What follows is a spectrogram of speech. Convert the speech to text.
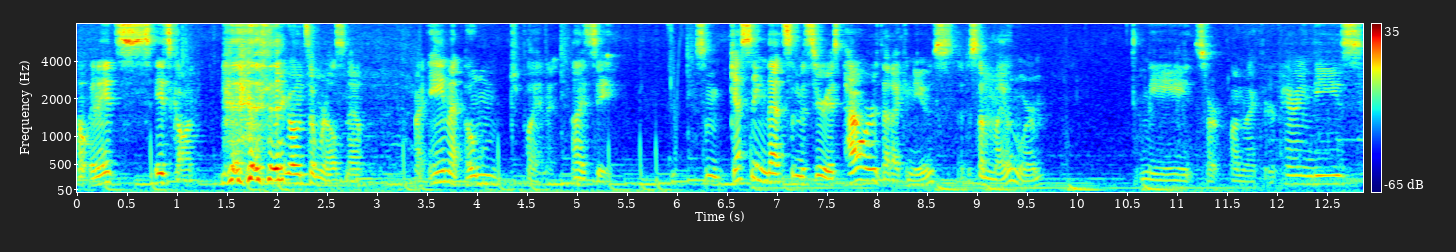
Oh, and it's it's gone. They're going somewhere else now. Right, aim at owned planet. I see. So I'm guessing that's a mysterious power that I can use to summon my own worm. Let me start automatically repairing these.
